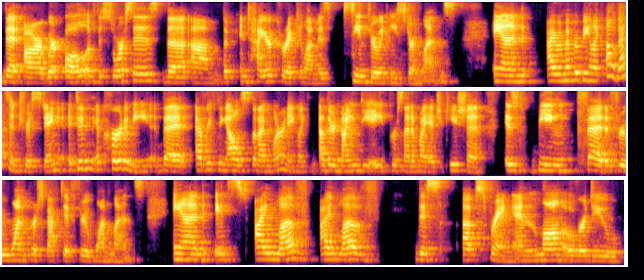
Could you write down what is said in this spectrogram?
that are where all of the sources the um, the entire curriculum is seen through an eastern lens and I remember being like, oh, that's interesting. It didn't occur to me that everything else that I'm learning, like other 98% of my education, is being fed through one perspective, through one lens. And it's, I love, I love this upspring and long overdue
